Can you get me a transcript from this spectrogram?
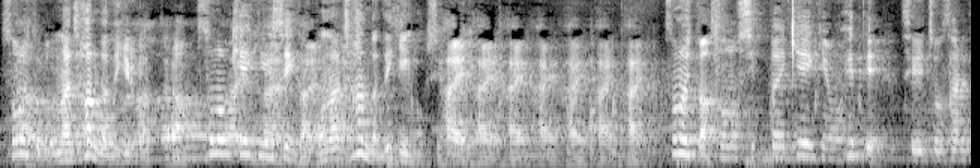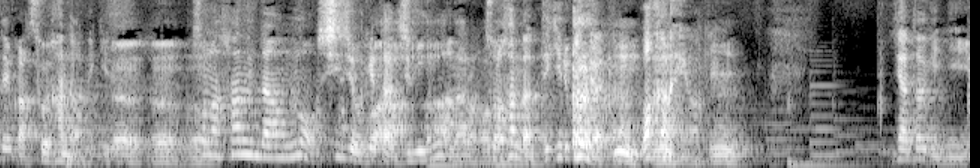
その人と同じ判断できるかったらその経験してんから同じ判断できんかもしれな、はいいはいはいはいはいはいはい。その人はその失敗経験を経て成長されてるからそういう判断ができる、その判断の指示を受けた自分はその判断できるかって言われたら分からへんわけ、うん。やった時に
